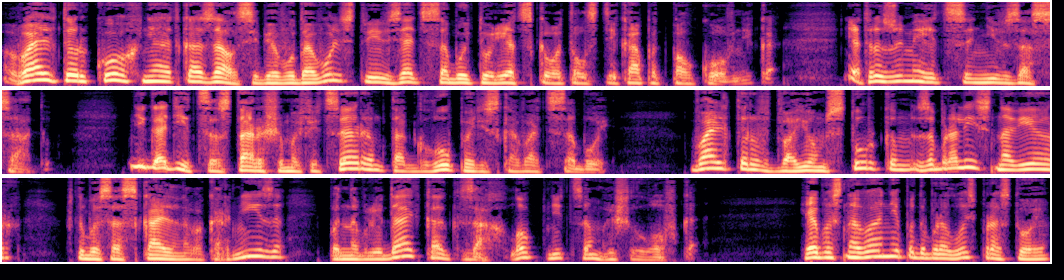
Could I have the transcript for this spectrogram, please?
Вальтер Кох не отказал себе в удовольствии взять с собой турецкого толстяка-подполковника — нет, разумеется, не в засаду. Не годится старшим офицерам так глупо рисковать собой. Вальтер вдвоем с турком забрались наверх, чтобы со скального карниза понаблюдать, как захлопнется мышеловка. И обоснование подобралось простое.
